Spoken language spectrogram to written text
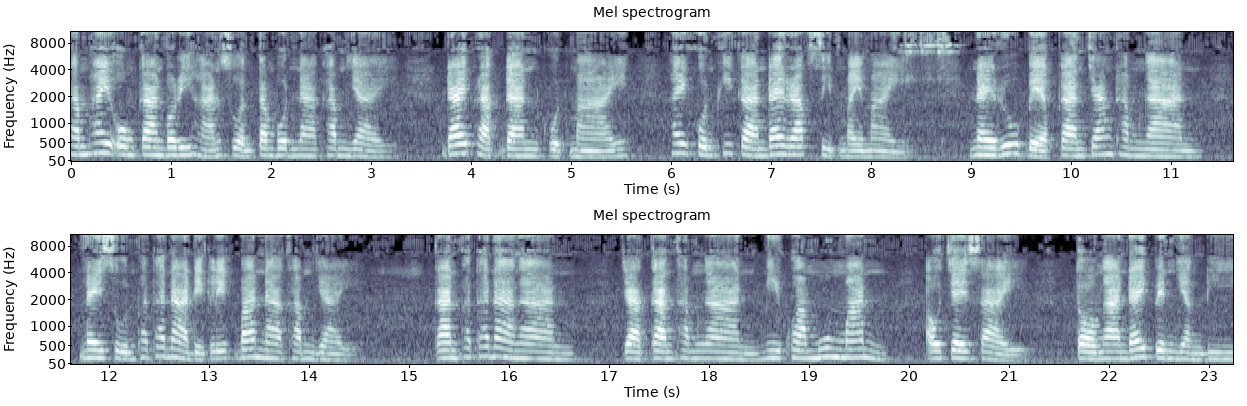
ทำให้องค์การบริหารส่วนตำบลนาคำใหญ่ ได้ผลักดันกฎหมาย ให้คนพิการได้รับสิทธิ์ใหม่ ๆ ในรูปแบบการจ้างทำงาน ในศูนย์พัฒนาเด็กเล็กบ้านนาคำใหญ่ การพัฒนางานจากการทำงานมีความมุ่งมั่น เอาใจใส่ ต่องานได้เป็นอย่างดี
